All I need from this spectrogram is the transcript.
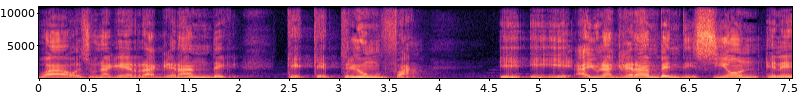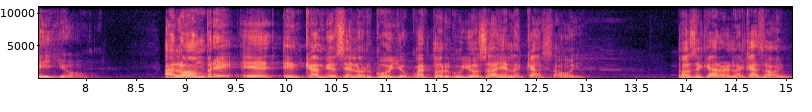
wow, es una guerra grande que, triunfa. Y, hay una gran bendición en ello. Al hombre, en cambio, es el orgullo. ¿Cuánto orgulloso hay en la casa hoy? ¿Todos se quedaron en la casa hoy?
